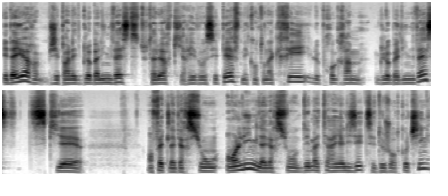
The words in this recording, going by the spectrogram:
Et d'ailleurs, j'ai parlé de Global Invest tout à l'heure qui arrivait au CPF, mais quand on a créé le programme Global Invest, ce qui est en fait la version en ligne, la version dématérialisée de ces deux jours de coaching,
